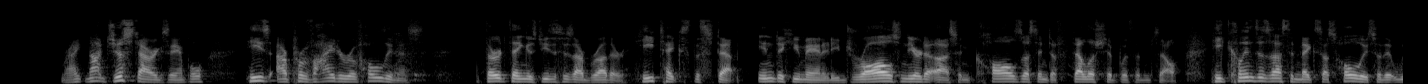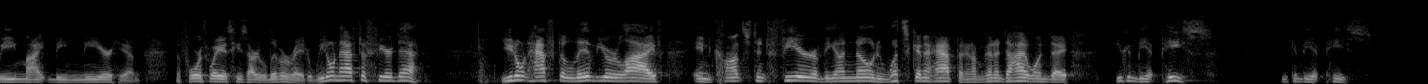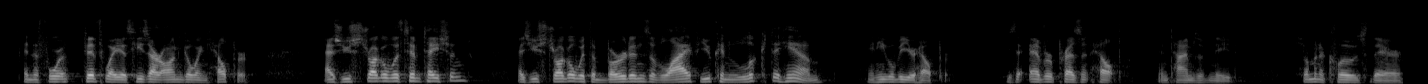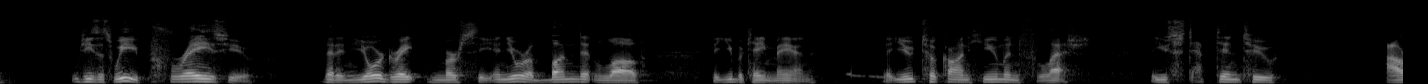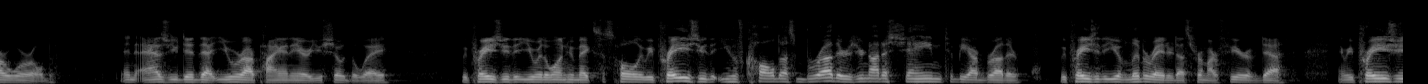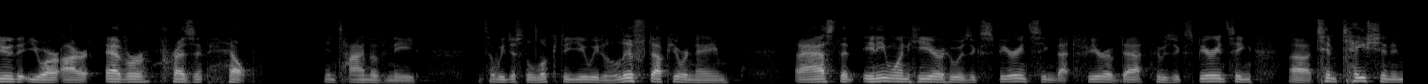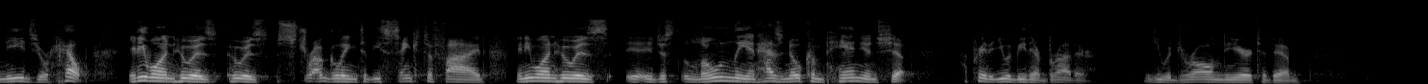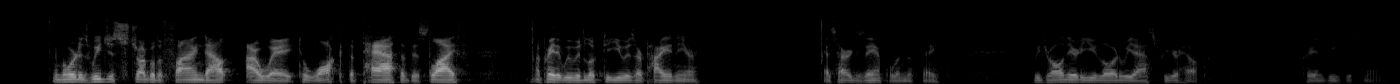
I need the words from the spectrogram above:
right? Not just our example. He's our provider of holiness. Third thing is Jesus is our brother. He takes the step into humanity, draws near to us, and calls us into fellowship with himself. He cleanses us and makes us holy so that we might be near him. The fourth way is he's our liberator. We don't have to fear death. You don't have to live your life in constant fear of the unknown and what's going to happen and I'm going to die one day. You can be at peace. You can be at peace. And the fourth, fifth way is he's our ongoing helper. As you struggle with temptation, as you struggle with the burdens of life, you can look to him and he will be your helper. He's an ever present help in times of need. So I'm going to close there. Jesus, we praise you that in your great mercy, in your abundant love, that you became man, that you took on human flesh, that you stepped into our world. And as you did that, you were our pioneer. You showed the way. We praise you that you are the one who makes us holy. We praise you that you have called us brothers. You're not ashamed to be our brother. We praise you that you have liberated us from our fear of death. And we praise you that you are our ever present help in time of need. And so we just look to you. We lift up your name. I ask that anyone here who is experiencing that fear of death, who is experiencing uh, temptation and needs your help, anyone who is who is struggling to be sanctified, anyone who is just lonely and has no companionship, I pray that you would be their brother, that you would draw near to them. And Lord, as we just struggle to find out our way, to walk the path of this life, I pray that we would look to you as our pioneer, as our example in the faith. We draw near to you, Lord. We ask for your help. Pray in Jesus' name.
